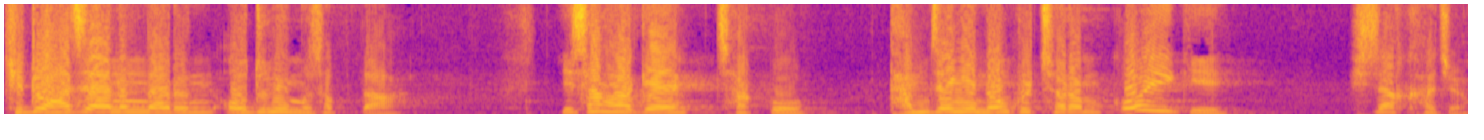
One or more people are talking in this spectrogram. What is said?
기도하지 않은 날은 어둠이 무섭다. 이상하게 자꾸 담쟁이 넝쿨처럼 꼬이기 시작하죠.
